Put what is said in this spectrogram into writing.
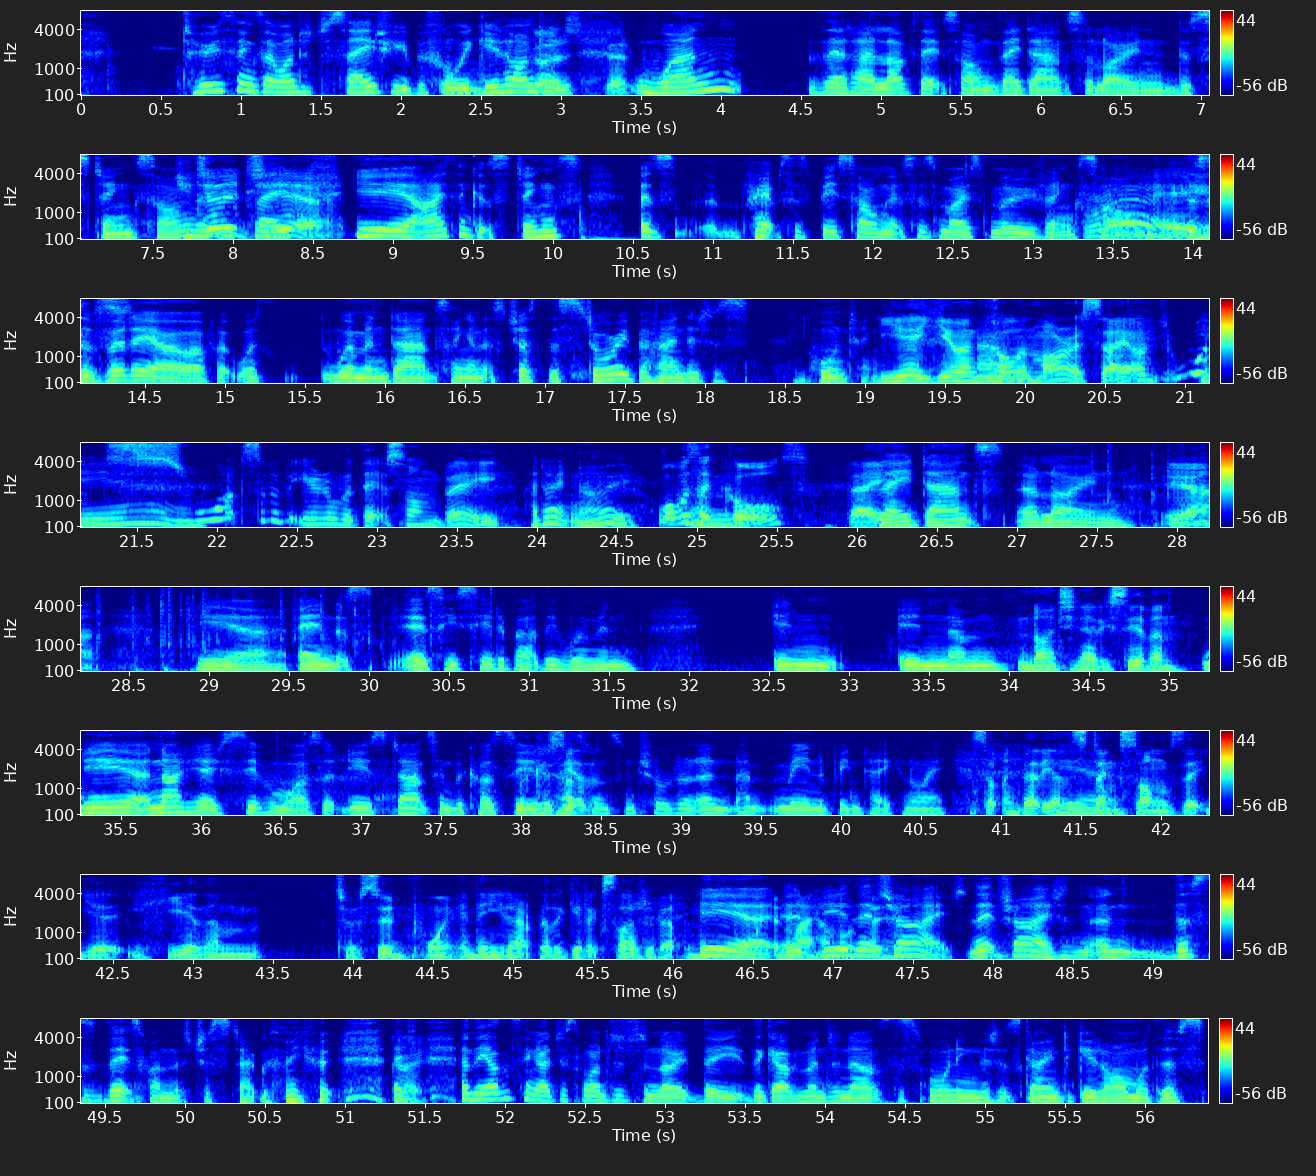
Two things I wanted to say to you before we get on to it. good. One, that I love that song, They Dance Alone, the Sting song. You that did, you played. yeah. Yeah, I think it Sting's. It's perhaps his best song. It's his most moving song. There's a video of it with women dancing, and it's just the story behind it is haunting. Yeah, you and Colin Morris, eh? Oh, What, Um, yeah. what sort of era would that song be? I don't know. What was it called? They, Um, They dance alone. yeah. Yeah, and it's, as he said about the women in in um, 1987. Yeah, 1987 was it? Yes, dancing because their Because the other- husbands and children and uh, men have been taken away. Something about the other Yeah. Sting songs that you, you hear them to a certain point and then you don't really get excited about them Yeah, anymore, in my it- humble yeah, that's opinion. right. That's right. And, and this is that's one that's just stuck with me. But, and, and the other thing I just wanted to note: the the government announced this morning that it's going to get on with this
